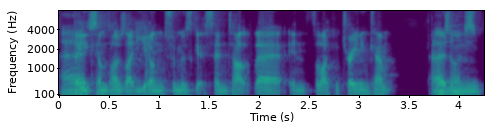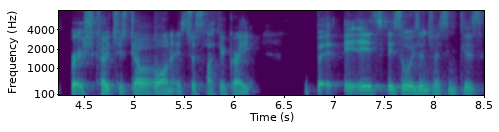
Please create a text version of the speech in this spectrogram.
Ah, they okay. sometimes like young swimmers get sent out there in for like a training camp and some nice. british coaches go on it's just like a great but it, it's it's always interesting because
